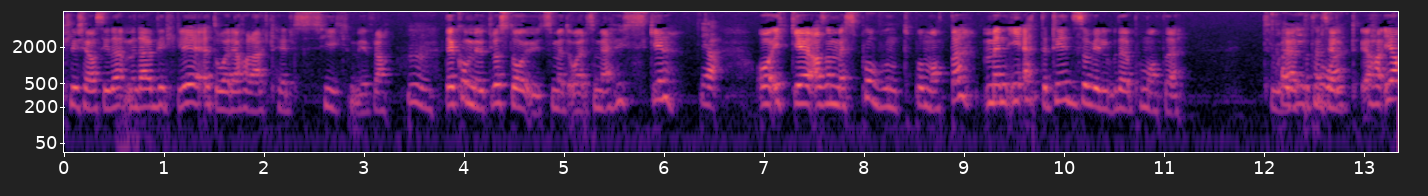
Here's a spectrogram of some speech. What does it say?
klisjé å si det, men det er virkelig et år jeg har lært helt sykt mye fra. Mm. Det kommer jo til å stå ut som et år som jeg husker. Ja. Og ikke altså mest på vondt, på en måte, men i ettertid så vil det på en måte tror Har jeg potensielt noe. Ja,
